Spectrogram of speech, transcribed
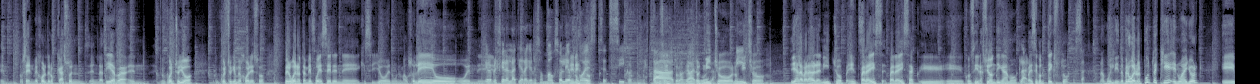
en, no sé, en mejor de los casos en, en la tierra, en, lo encuentro yo, encuentro que es mejor eso, pero bueno, también puede ser en, eh, qué sé yo, en un mausoleo o en... eh, Yo lo prefiero en la tierra que en esos mausoleos como es, sí, con estatuas, estos nichos, los nichos. mm. Ya la palabra nicho, en- para, esa eh, eh, consideración, digamos, Claro. para ese contexto, Exacto. no es muy lindo. Pero bueno, el punto es que en Nueva York, eh,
